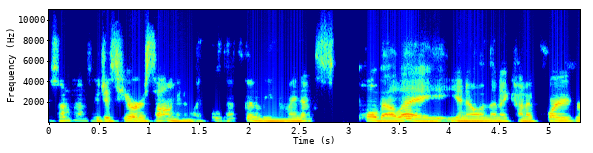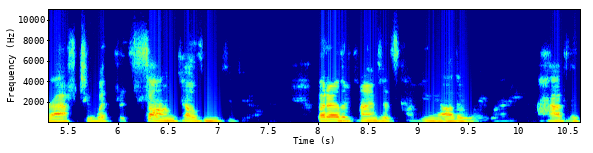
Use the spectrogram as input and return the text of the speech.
Sometimes I just hear a song and I'm like, oh, that's going to be my next pole ballet, you know, and then I kind of choreograph to what the song tells me to do. But other times it's coming the other way where I have the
